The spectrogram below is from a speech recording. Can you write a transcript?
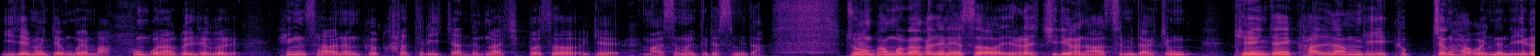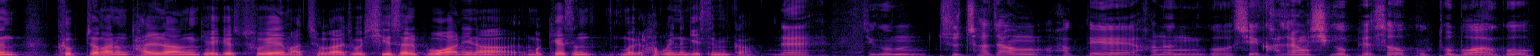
이재명 정부의 막후 문화 권력을 행사하는 그 카르텔이 있지 않는가 싶어서 이렇게 말씀을 드렸습니다. 중앙박물관 관련해서 여러 가지 질의가 나왔습니다. 지금 굉장히 관람객이 급증하고 있는데 이런 급증하는 관람객의 수에 맞춰 가지고 시설 보완이나 뭐 개선 뭐 하고 있는 게 있습니까? 네, 지금 주차장 확대하는 것이 가장 시급해서 국토부하고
